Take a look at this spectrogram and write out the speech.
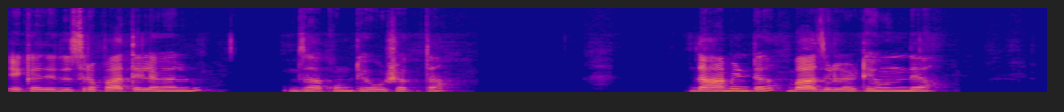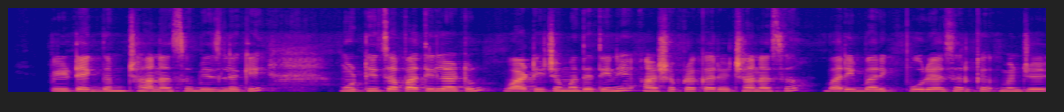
एखादी दुसरं पातेलं घालून झाकून ठेवू शकता. दहा मिनटं बाजूला ठेवून द्या. पीठ एकदम छान असं भिजलं की मोठी चपाती लाटून वाटीच्या मदतीने अशा प्रकारे छान असं बारीक बारीक पुऱ्यासारखं म्हणजे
